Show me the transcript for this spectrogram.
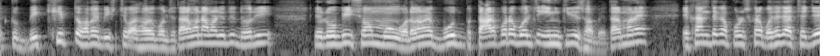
একটু বিক্ষিপ্তভাবে বৃষ্টিপাত হবে বলছে। তার মানে আমরা যদি ধরি যে, রবি, সোম, মঙ্গল মানে বুধ, তারপরে বলছে ইনক্রিজ হবে। তার মানে এখান থেকে পরিষ্কার বোঝা যাচ্ছে যে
